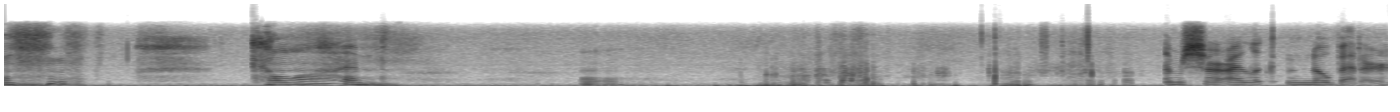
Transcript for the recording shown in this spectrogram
Come on. I'm sure I look no better.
